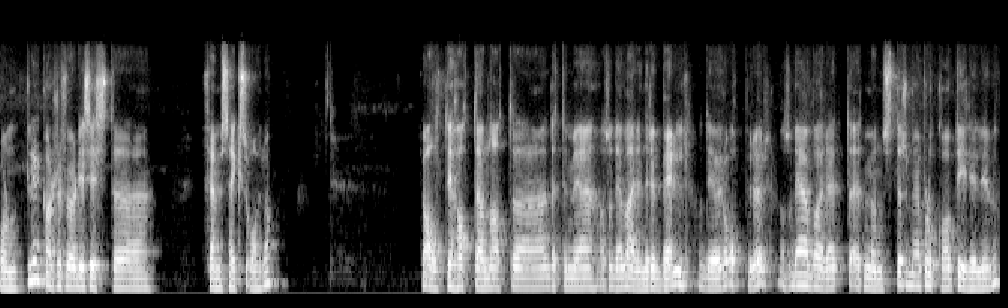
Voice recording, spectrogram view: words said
ordentlig, kanskje før de siste fem-seks åra. Jeg har alltid hatt den at uh, dette med altså det å være en rebell og det å gjøre opprør, altså det er bare et, et mønster som jeg har plukka opp tidlig i livet.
